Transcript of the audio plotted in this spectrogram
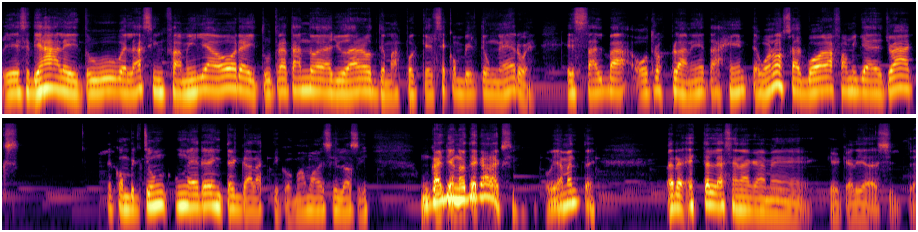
Y dice, déjale, y tú, ¿verdad? Sin familia ahora y tú tratando de ayudar a los demás porque él se convierte en un héroe. Él salva otros planetas, gente. Bueno, salvó a la familia de Drax. Se convirtió en un, héroe intergaláctico, vamos a decirlo así. Un Guardian of the Galaxy, obviamente. Pero esta es la escena que me que quería decirte.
